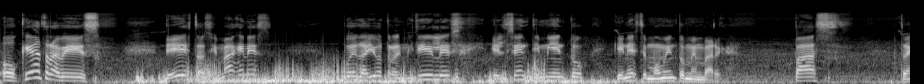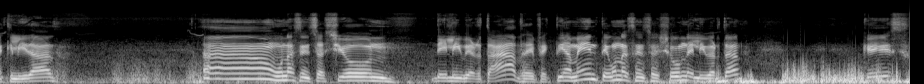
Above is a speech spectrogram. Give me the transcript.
o que a través de estas imágenes pueda yo transmitirles el sentimiento que en este momento me embarga. Paz, tranquilidad, ah, una sensación de libertad, efectivamente, una sensación de libertad que es,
